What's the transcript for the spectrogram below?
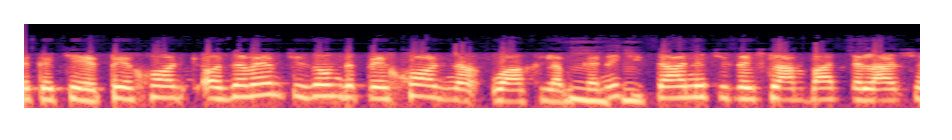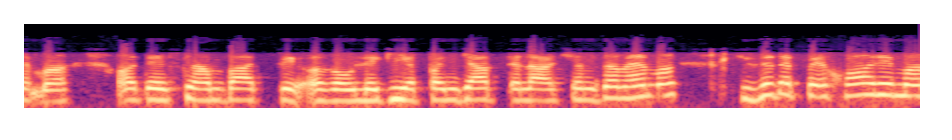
لکه چې په خور او زموږ چې زوم د په خور نه واخلم کنه چې دا نه چې د اسلام آباد تلار شم او د اسلام آباد په غولګي پنجاب تلار شم زموږ چې زه د په خور ما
